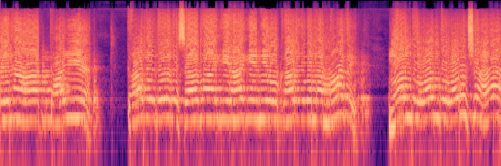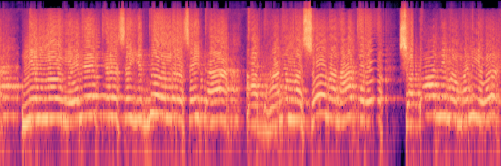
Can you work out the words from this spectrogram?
ದಿನ ಆ ತಾಯಿಯ ಕಾರ್ಯದೊಳಗೆ ಸಹಭಾಗಿ ಆಗಿ ನೀವು ಕಾರ್ಯವನ್ನ ಮಾಡಿ ಒಂದು ಒಂದು ವರ್ಷ ನಿಮ್ಮ ಏನೇ ಕೆಲಸ ಇದ್ದು ಅಂದ್ರೆ ಸಹಿತ ಆ ದಾನಮ್ಮ ಸೋಮನಾಥರು ಸ್ವತಃ ನಿಮ್ಮ ಮನೆಯೊಳಗ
